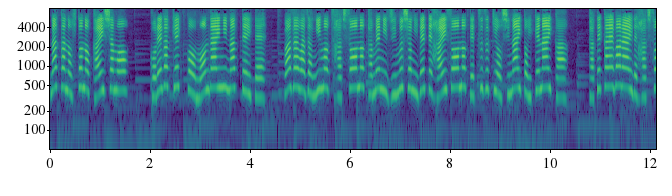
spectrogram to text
中の人の会社も、これが結構問題になっていて、わざわざ荷物発送のために事務所に出て配送の手続きをしないといけないか、立て替え払いで発送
